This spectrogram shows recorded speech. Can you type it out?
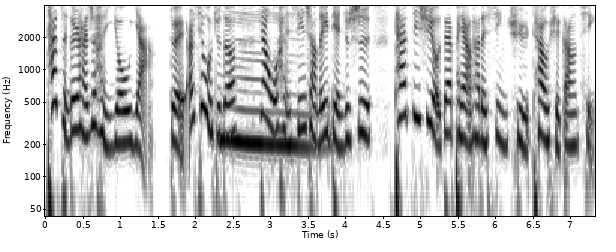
他整个人还是很优雅，对，而且我觉得让我很欣赏的一点就是，他继续有在培养他的兴趣，他有学钢琴，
